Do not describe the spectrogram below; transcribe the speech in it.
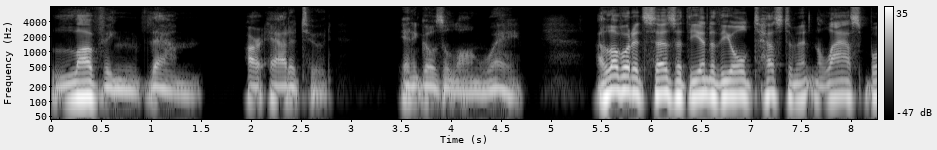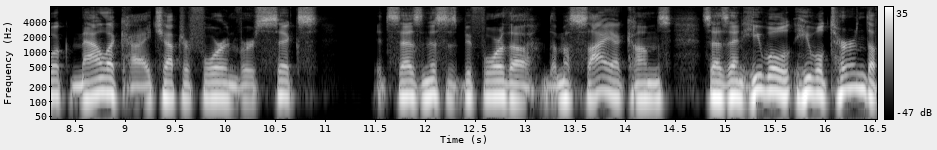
loving them, our attitude. And it goes a long way. I love what it says at the end of the Old Testament in the last book, Malachi chapter 4 and verse 6. It says, and this is before the, the Messiah comes, says, and he will he will turn the,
